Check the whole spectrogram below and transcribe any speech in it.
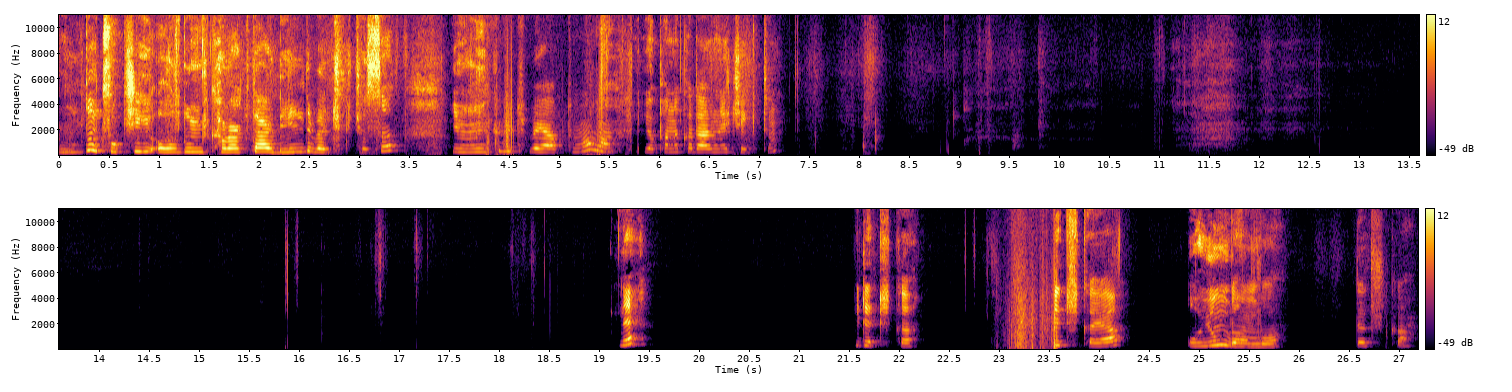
Burada çok iyi olduğum bir karakter değildi ve açıkçası 22 rütbe yaptım ama yapana kadar ne çektim. Ne? Bir dakika. Bir dakika ya. Oyun dondu. Bir dakika.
